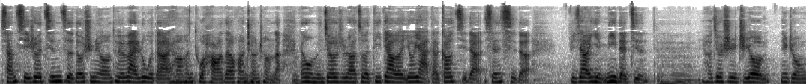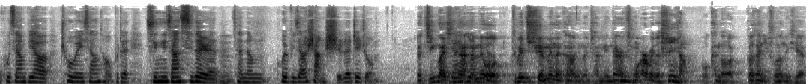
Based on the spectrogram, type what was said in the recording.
想起说金子都是那种特别外露的，然后很土豪的、黄澄澄的，然后我们就是要做低调的、优雅的、高级的、纤细的、比较隐秘的金。嗯，然后就是只有那种互相比较臭味相投，不对，惺惺相惜的人，才能会比较赏识的这种。呃，尽管现在还没有特别全面的看到你们产品，但是从二位的身上，我看到了刚才你说的那些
